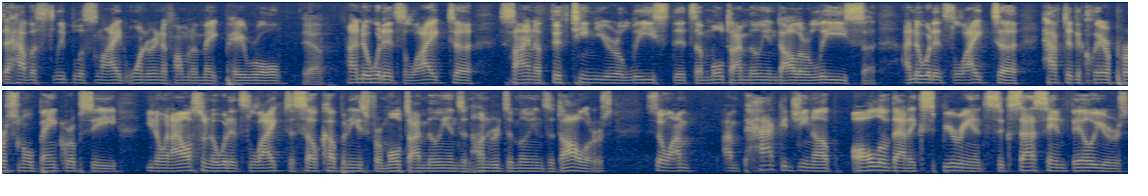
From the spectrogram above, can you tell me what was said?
to have a sleepless night wondering if I'm going to make payroll. Yeah. I know what it's like to sign a 15 year lease that's a multi million dollar lease. I know what it's like to have to declare personal bankruptcy you know, and I also know what it's like to sell companies for multi millions and hundreds of millions of dollars. So I'm I'm packaging up all of that experience, success and failures,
